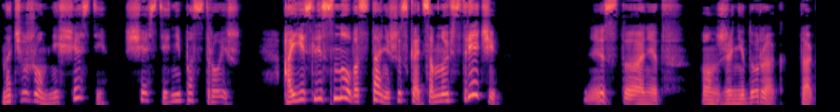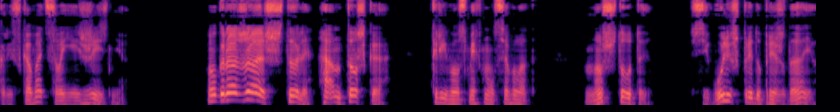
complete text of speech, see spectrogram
на чужом несчастье счастья не построишь. А если снова станешь искать со мной встречи... Не станет. Он же не дурак так рисковать своей жизнью. «Угрожаешь, что ли, Антошка?» — криво усмехнулся Влад. «Ну что ты, всего лишь предупреждаю».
